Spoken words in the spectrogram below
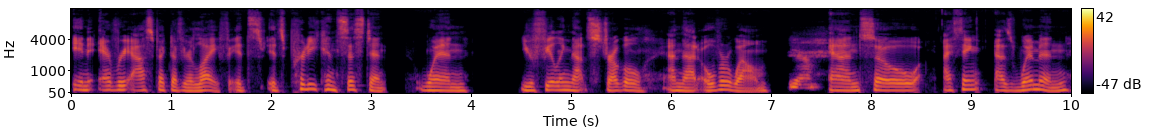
in every aspect of your life. It's, it's pretty consistent when you're feeling that struggle and that overwhelm. Yeah. And so I think as women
